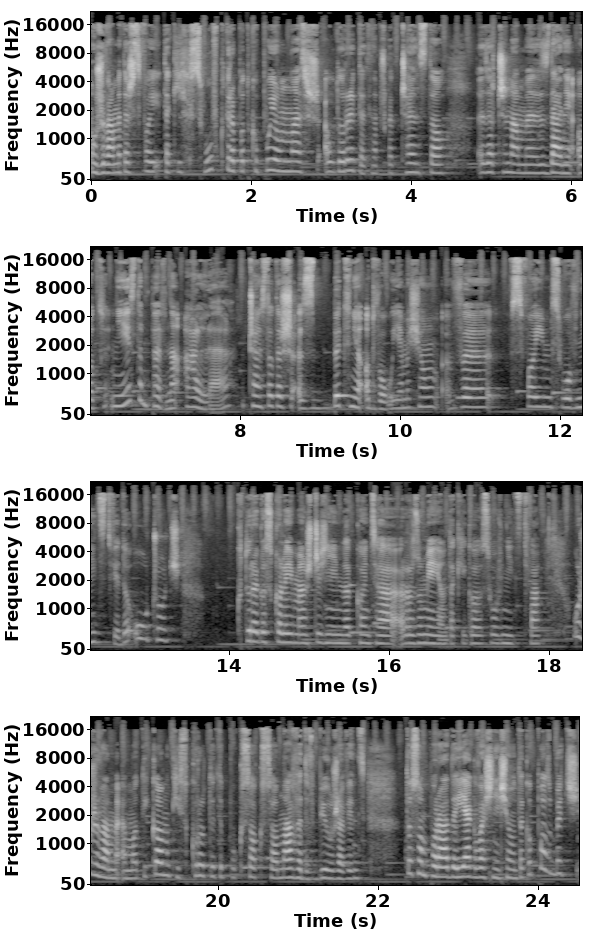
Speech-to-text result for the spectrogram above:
Używamy też swoich, takich słów, które podkopują nasz autorytet. Na przykład często zaczynamy zdanie od nie jestem pewna, ale często też zbytnio odwołujemy się w, w swoim słownictwie do uczuć, którego z kolei mężczyźni nie do końca rozumieją takiego słownictwa. Używamy emotikonki, skróty typu ksokso, nawet w biurze, więc to są porady, jak właśnie się tego pozbyć,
